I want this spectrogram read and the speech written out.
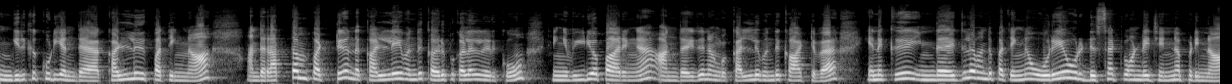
இங்கே இருக்கக்கூடிய அந்த கல் பார்த்திங்கன்னா அந்த ரத்தம் பட்டு அந்த கல்லே வந்து கருப்பு கலரில் இருக்கும். நீங்கள் வீடியோ பாருங்கள் அந்த இது நான் உங்கள் கல் வந்து காட்டுவேன். எனக்கு இந்த இதில் வந்து பார்த்திங்கன்னா ஒரே ஒரு டிஸ்அட்வான்டேஜ் என்ன அப்படின்னா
